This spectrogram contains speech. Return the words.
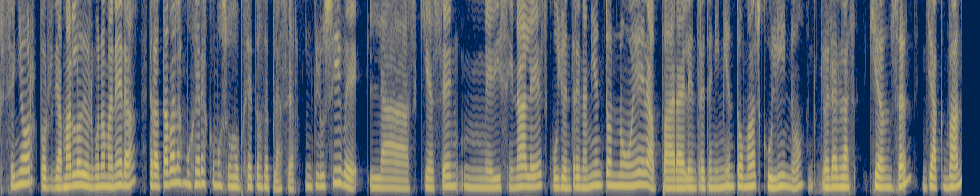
señor, por llamarlo de alguna manera, trataba a las mujeres como sus objetos de placer. Inclusive las que hacen medicinales, cuyo entrenamiento no era para el entretenimiento masculino, eran las Kiansen, Jack Van.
